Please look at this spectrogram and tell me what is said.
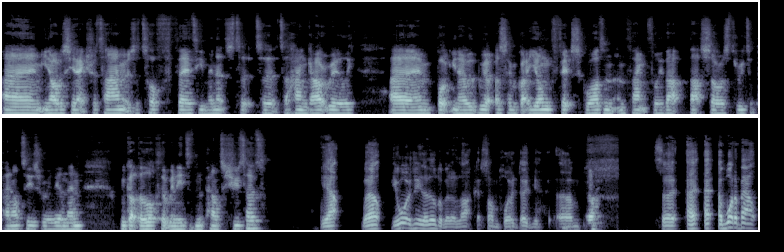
Um, you know, obviously in extra time, it was a tough 30 minutes to, to, to hang out really. Um, but you know, we, I say we've got a young, fit squad, and, and, thankfully that that saw us through to penalties really, and then we got the luck that we needed in the penalty shootout. Yeah, well, you always need a little bit of luck at some point, don't you? Um, yeah. So, uh, uh, and what about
